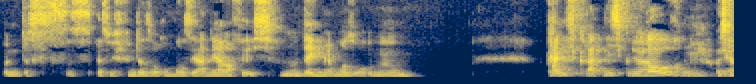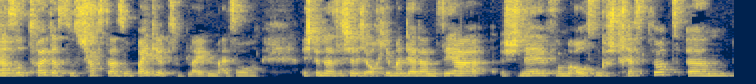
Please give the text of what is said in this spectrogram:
Und das ist, also ich finde das auch immer sehr nervig mhm. und denke mir immer so, mh, hm, kann ich gerade nicht gebrauchen. Ja. Ich ja. finde es so toll, dass du es schaffst, da so bei dir zu bleiben. Also ich bin da sicherlich auch jemand, der dann sehr schnell vom Außen gestresst wird. Ähm,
